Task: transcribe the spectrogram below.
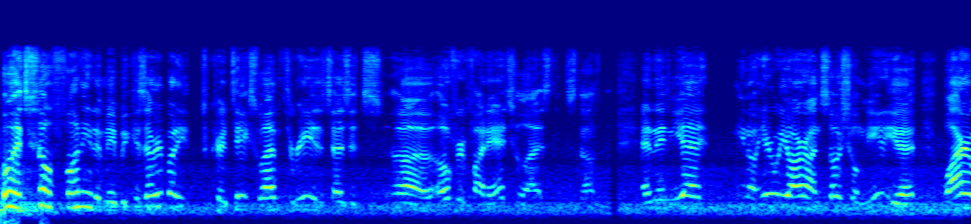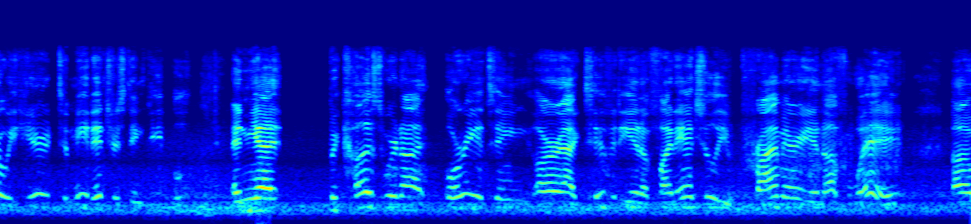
Well, it's so funny to me because everybody critiques Web three and says it's uh, over financialized and stuff, and then yet you know here we are on social media. Why are we here to meet interesting people, and yet because we're not orienting our activity in a financially primary enough way, uh,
